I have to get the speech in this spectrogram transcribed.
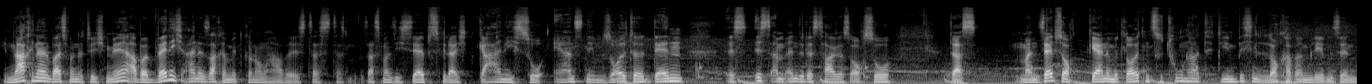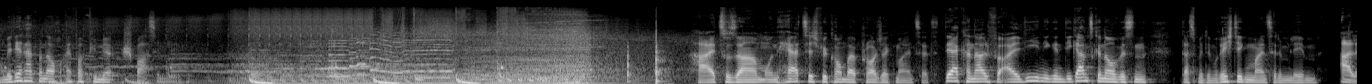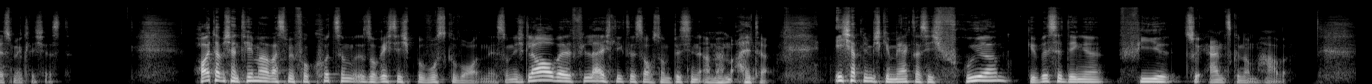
Im Nachhinein weiß man natürlich mehr, aber wenn ich eine Sache mitgenommen habe, ist, dass, dass, dass man sich selbst vielleicht gar nicht so ernst nehmen sollte, denn es ist am Ende des Tages auch so, dass man selbst auch gerne mit Leuten zu tun hat, die ein bisschen lockerer im Leben sind. Mit denen hat man auch einfach viel mehr Spaß im Leben. Hi zusammen und herzlich willkommen bei Project Mindset, der Kanal für all diejenigen, die ganz genau wissen, dass mit dem richtigen Mindset im Leben alles möglich ist. Heute habe ich ein Thema, was mir vor kurzem so richtig bewusst geworden ist. Und ich glaube, vielleicht liegt es auch so ein bisschen an meinem Alter. Ich habe nämlich gemerkt, dass ich früher gewisse Dinge viel zu ernst genommen habe.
